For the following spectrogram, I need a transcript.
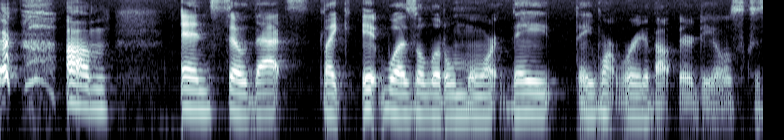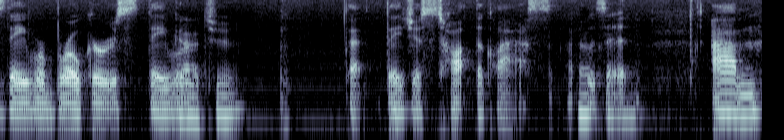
um, and so that's like it was a little more. They they weren't worried about their deals because they were brokers. They were Gotcha. that they just taught the class. That was it. Um,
